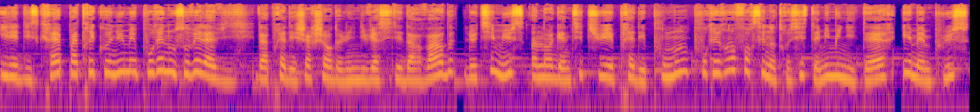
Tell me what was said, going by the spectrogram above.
Il est discret, pas très connu, mais pourrait nous sauver la vie. D'après des chercheurs de l'université d'Harvard, le thymus, un organe situé près des poumons, pourrait renforcer notre système immunitaire et même plus,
